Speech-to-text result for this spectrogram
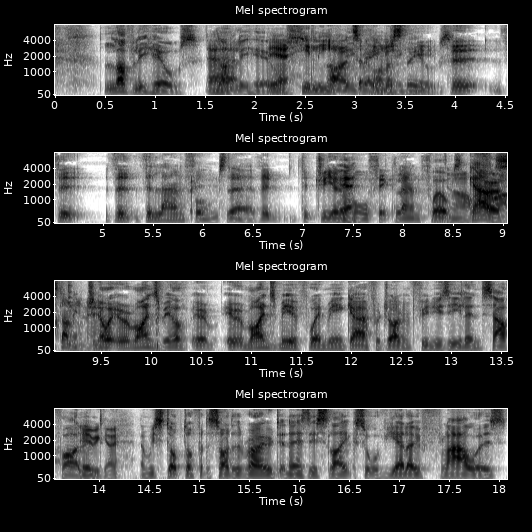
Lovely hills. Uh, Lovely hills. yeah, hilly. Oh, Lovely it's- ranging honestly, hills. the the the the landforms there, the the geomorphic landforms. Well, Oh, Gareth, fucking do you know what it reminds me of? It, it reminds me of when me and Gareth were driving through New Zealand, South Island. Here we go. And we stopped off at the side of the road, and there's this like sort of yellow flowers,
